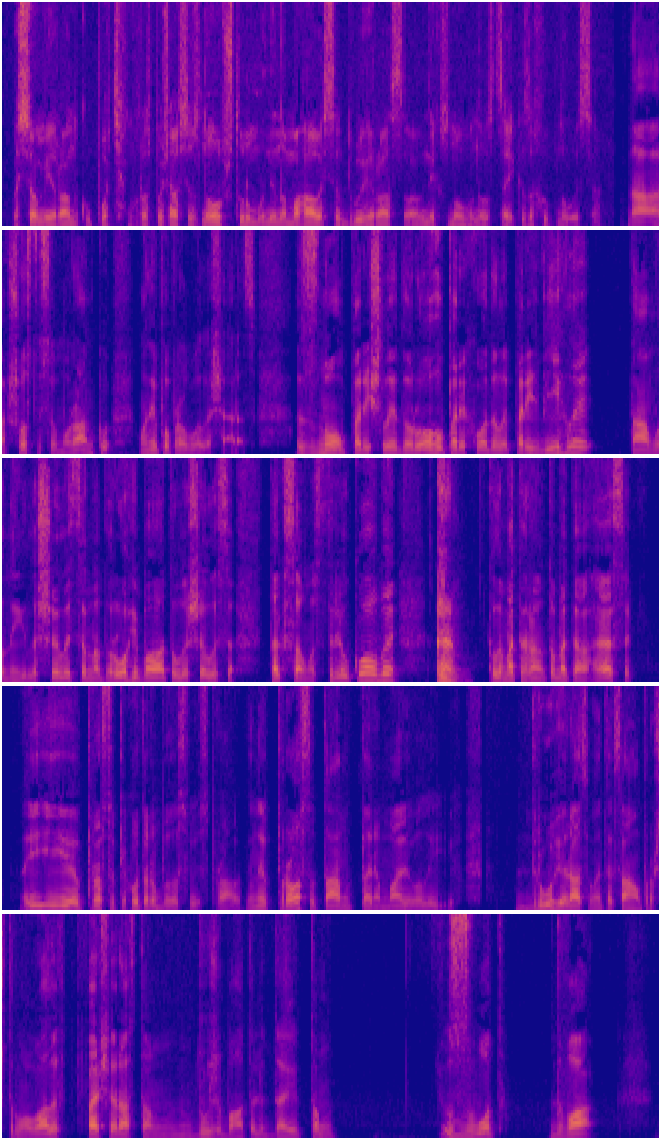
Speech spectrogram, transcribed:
О сьомій ранку потім розпочався знову штурм, вони намагалися другий раз, а в них знову вони ось цей захопнулися. На 6-7 ранку вони попробували ще раз. Знов перейшли дорогу, переходили, перебігли. Там вони і лишилися, на дорогі багато лишилося. Так само стрілкові, кулемети, гранатомети, АГСи. І, і просто піхота робила свою справу. Вони просто там перемалювали їх. Другий раз вони так само проштурмували. В перший раз там дуже багато людей. Там звод, два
